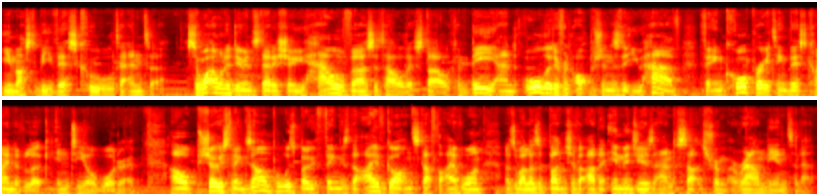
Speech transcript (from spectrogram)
you must be this cool to enter. So what I want to do instead is show you how versatile this style can be and all the different options that you have for incorporating this kind of look into your wardrobe. I'll show some examples, both things that I've got and stuff that I've worn, as well as a bunch of other images and such from around the internet.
